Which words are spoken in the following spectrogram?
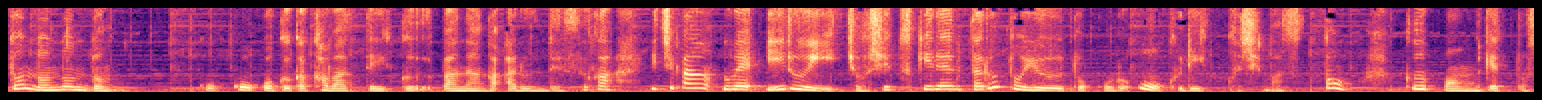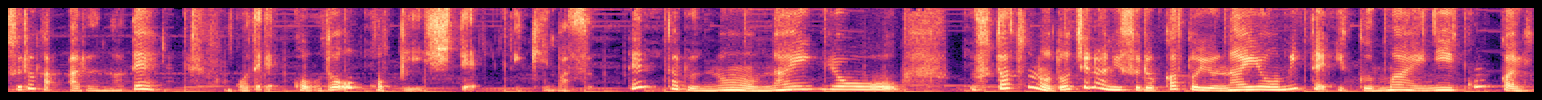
どんどんどんどん広告が変わっていくバナーがあるんですが、一番上、衣類除湿機レンタルというところをクリックしますと、クーポンをゲットするがあるので、ここでコードをコピーしていきます。レンタルの内容、2つのどちらにするかという内容を見ていく前に、今回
